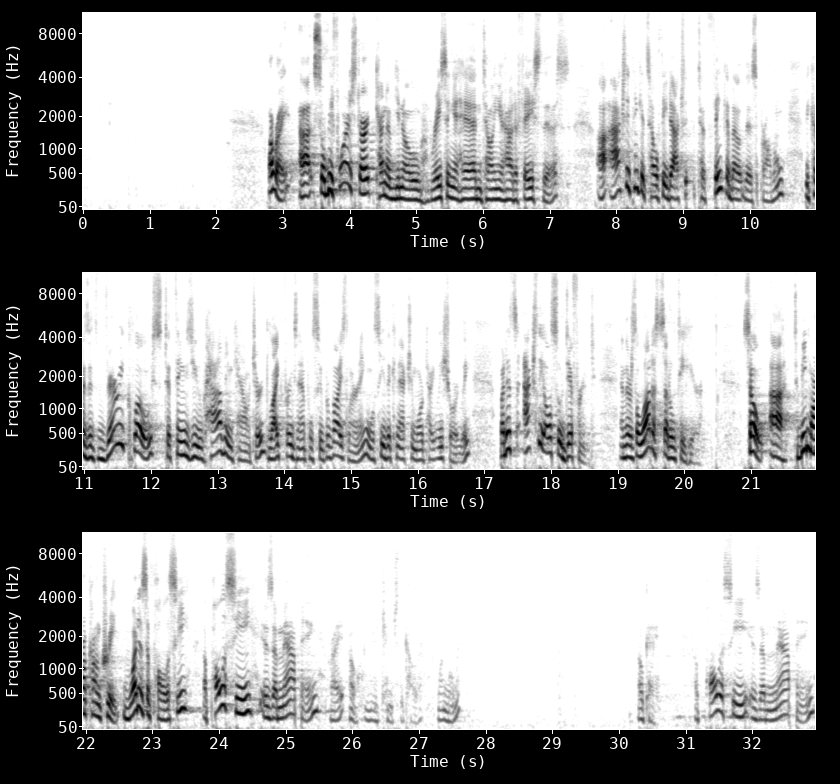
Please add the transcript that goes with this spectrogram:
all right, uh, so before I start kind of, you know, racing ahead and telling you how to face this, uh, I actually think it's healthy to, actually, to think about this problem because it's very close to things you have encountered, like, for example, supervised learning. We'll see the connection more tightly shortly. But it's actually also different. And there's a lot of subtlety here. So uh, to be more concrete, what is a policy? A policy is a mapping, right? Oh, I'm going to change the color. One moment. Okay. A policy is a mapping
